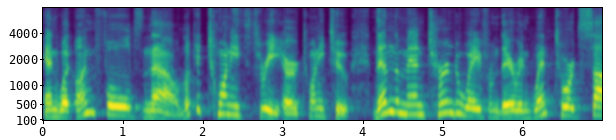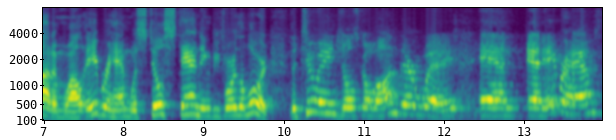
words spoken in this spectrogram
And what unfolds now, look at 23 or 22. Then the men turned away from there and went towards Sodom while Abraham was still standing before the Lord. The two angels go on their way, and, and Abraham's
